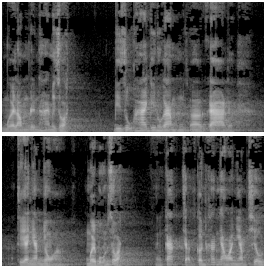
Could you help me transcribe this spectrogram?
15 đến 20 giọt. Ví dụ 2 kg à, gà này, thì anh em nhỏ 14 giọt. Các trận cân khác nhau anh em chiêu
